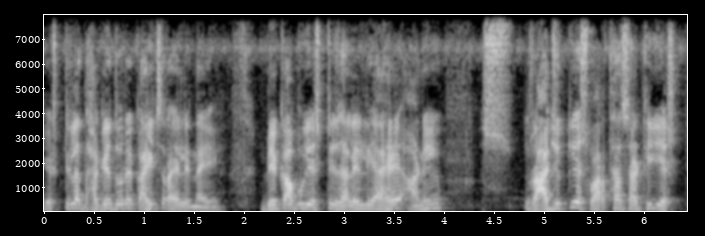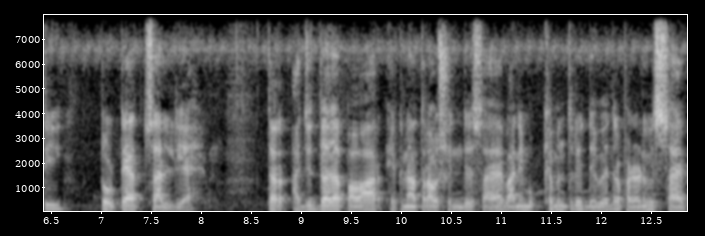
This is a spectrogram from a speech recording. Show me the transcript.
एस टीला धागेदोरे काहीच राहिले नाही. बेकाबू एस टी झालेली आहे आणि राजकीय स्वार्थासाठी एस टी तोट्यात चालली आहे. तर अजितदादा पवार एकनाथराव शिंदे साहेब आणि मुख्यमंत्री देवेंद्र फडणवीस साहेब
